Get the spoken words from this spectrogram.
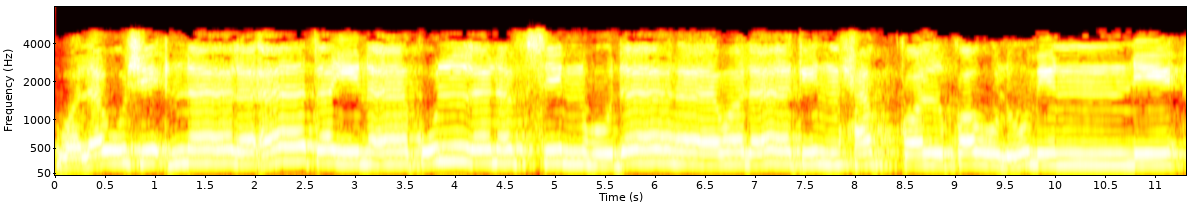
ولو شئنا لآتينا كل نفس هداها ولكن حق القول مني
